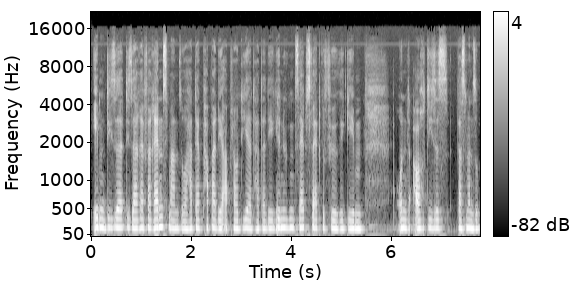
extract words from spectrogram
eben diese, dieser Referenzmann, so hat der Papa dir applaudiert, hat er dir genügend Selbstwertgefühl gegeben und auch dieses, dass man so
